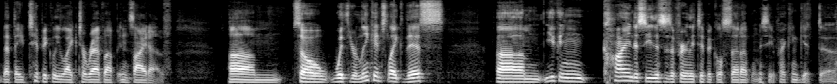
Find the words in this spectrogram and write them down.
that they typically like to rev up inside of. Um, so with your linkage like this, um, you can kind of see this is a fairly typical setup. Let me see if I can get... Uh,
